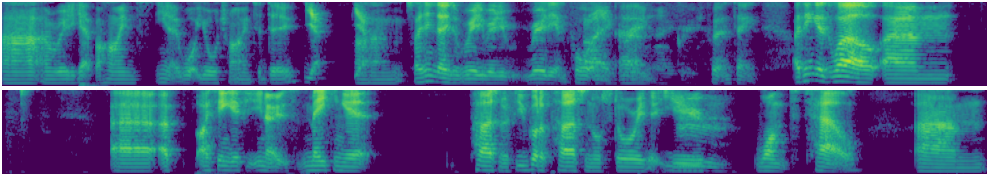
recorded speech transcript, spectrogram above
uh, and really get behind you know what you're trying to do. Yeah, yeah. Um, so I think those are really, really, really important. I agree. um, I agree. important things. I think as well. Um, uh, I think if you know, it's making it personal. If you've got a personal story that you Mm. want to tell, um,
